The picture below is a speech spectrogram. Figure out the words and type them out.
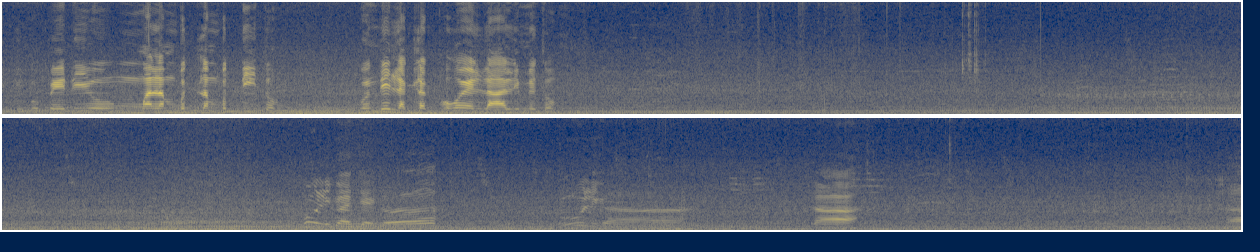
Hindi po pwede yung malambot-lambot dito. Kundi laglag po yung lalim ito. Huli ka, Diego. Huli ka. Na. Na.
